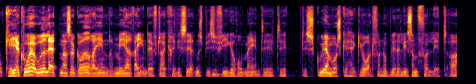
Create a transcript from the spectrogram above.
Okay, jeg kunne have udladt den og så gået rent, mere rent efter at kritisere den specifikke roman. Det, det, det skulle jeg måske have gjort, for nu bliver det ligesom for let at,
